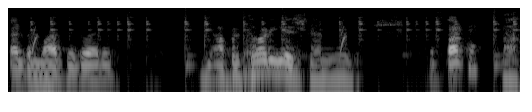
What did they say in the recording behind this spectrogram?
કાલ તો મારતે તો આપણે થોડી જ છે પાકે હા.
